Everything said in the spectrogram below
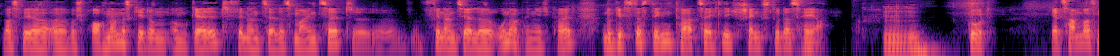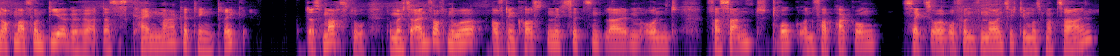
was wir äh, besprochen haben. Es geht um, um Geld, finanzielles Mindset, äh, finanzielle Unabhängigkeit. Und du gibst das Ding tatsächlich, schenkst du das her. Mhm. Gut. Jetzt haben wir es nochmal von dir gehört. Das ist kein Marketing-Trick. Das machst du. Du möchtest einfach nur auf den Kosten nicht sitzen bleiben und Versand, Druck und Verpackung 6,95 Euro, die muss man zahlen.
